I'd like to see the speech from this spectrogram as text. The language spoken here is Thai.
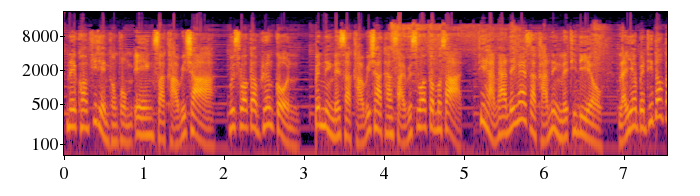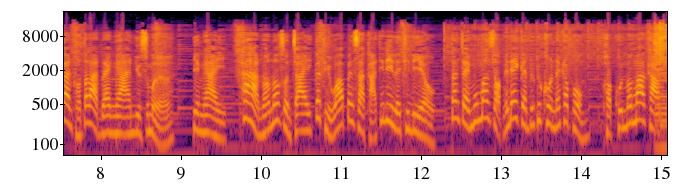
ในความคิดเห็นของผมเองสาขาวิชา วิศวกรรมเครื่องกล เป็นหนึ่งในสาขาวิชาทางสายวิศวกรรมศาสตร์ที่หางานได้ง่ายสาขาหนึ่งเลยทีเดียว และยังเป็นที่ต้องการของตลาดแรงงานอยู่เสมอ ยังไง ถ้าหากน้องๆสนใจก็ถือว่าเป็นสาขาที่ดีเลยทีเดียว ตั้งใจมุ่งมั่นสอบให้ได้กันทุกๆคนนะครับผมขอบคุณมากๆครับ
